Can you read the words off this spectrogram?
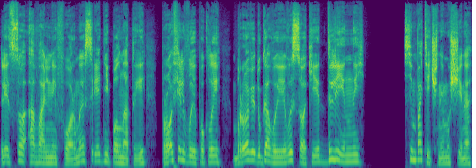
лицо овальной формы, средней полноты, профиль выпуклый, брови дуговые, высокие, длинный. Симпатичный мужчина,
